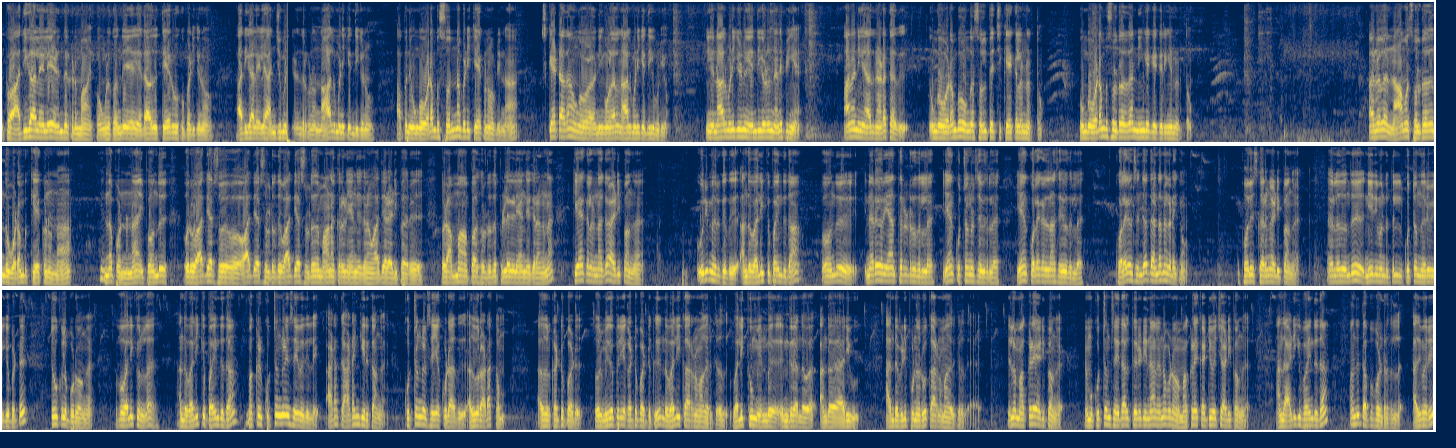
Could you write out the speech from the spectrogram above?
இப்போ அதிகாலையிலே எழுந்திருக்கணுமா? இப்போ உங்களுக்கு வந்து ஏதாவது தேர்வுக்கு படிக்கணும். அதிகாலையிலே அஞ்சு மணிக்கு எழுந்திருக்கணும் நாலு மணிக்கு எந்திக்கணும். அப்போ நீ உங்கள் உடம்பு சொன்னபடி கேட்கணும் அப்படின்னா கேட்டால் தான் உங்கள் நீங்கள் உங்களால் நாலு மணிக்கு எந்திக்க முடியும். நீங்கள் நாலு மணிக்கு எந்திக்கணும்னு நினைப்பீங்க. ஆனால் நீங்கள் அது நடக்காது. உங்கள் உடம்பு உங்கள் சொல் பேச்சு கேட்கலன்னு அர்த்தம். உங்கள் உடம்பு சொல்கிறது தான் நீங்கள் கேட்குறீங்கன்னு அர்த்தம். அதனால் நாம் சொல்கிறத இந்த உடம்பு கேட்கணுன்னா என்ன பண்ணுன்னா இப்போ வந்து ஒரு வாத்தியார் சொ வாத்தியார் சொல்கிறது வாத்தியார் சொல்கிறது மாணாக்கர்கள் ஏன் கேட்குறாங்க? வாத்தியார் அடிப்பார். ஒரு அம்மா அப்பா சொல்கிறத பிள்ளைகள் ஏன் கேட்குறாங்கன்னா கேட்கலனாக்கா அடிப்பாங்க. உரிமை இருக்குது. அந்த வலிக்கு பயந்து தான் இப்போ வந்து நிறைய பேர் ஏன் திருடுறதில்ல? ஏன் குற்றங்கள் செய்வதில்லை? ஏன் கொலைகள்லாம் செய்வதில்லை? கொலைகள் செஞ்சால் தண்டனை கிடைக்கும். போலீஸ்காரங்க அடிப்பாங்க. அல்லது வந்து நீதிமன்றத்தில் குற்றம் நிரூபிக்கப்பட்டு தூக்கில் போடுவாங்க. அப்போ வலிக்கும்ல? அந்த வலிக்கு பயந்து தான் மக்கள் குற்றங்களே செய்வதில்லை. அடக்க அடங்கி இருக்காங்க குற்றங்கள் செய்யக்கூடாது. அது ஒரு அடக்கம். அது ஒரு கட்டுப்பாடு. ஒரு மிகப்பெரிய கட்டுப்பாட்டுக்கு இந்த வலி காரணமாக இருக்கிறது. வலிக்கும் என்ப என்கிற அந்த அந்த அறிவு அந்த விழிப்புணர்வு காரணமாக இருக்கிறது. இல்லை மக்களே அடிப்பாங்க. நம்ம குற்றம் செய்தால் திருடினால் என்ன பண்ணுவாங்க? மக்களை கட்டி வச்சு அடிப்பாங்க. அந்த அடிக்கு பயந்து தான் வந்து தப்பு பண்ணுறதில்ல அதே மாதிரி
